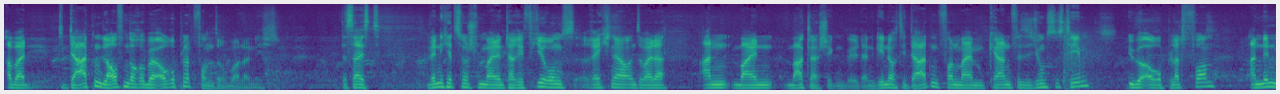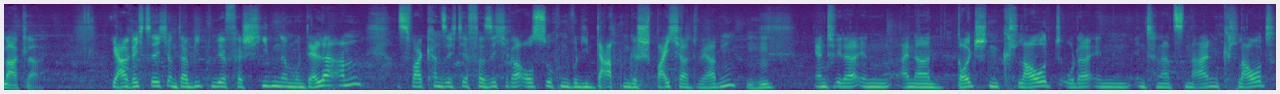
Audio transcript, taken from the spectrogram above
Aber die Daten laufen doch über eure Plattform drüber, oder nicht? Das heißt, wenn ich jetzt zum Beispiel meinen Tarifierungsrechner und so weiter an meinen Makler schicken will. Dann gehen doch die Daten von meinem Kernversicherungssystem über eure Plattform an den Makler. Ja, richtig. Und da bieten wir verschiedene Modelle an. Und zwar kann sich der Versicherer aussuchen, wo die Daten gespeichert werden. Mhm. Entweder in einer deutschen Cloud oder in internationalen Cloud.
